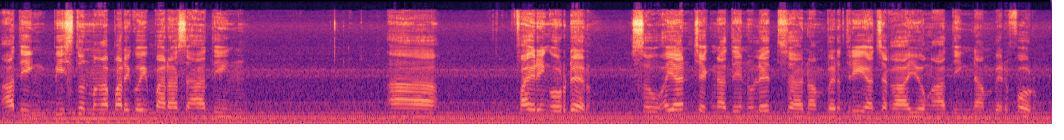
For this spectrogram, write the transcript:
ating piston mga parekoy para sa ating ah, firing order. So ayan check natin ulit sa number 3 at saka yung ating number 4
